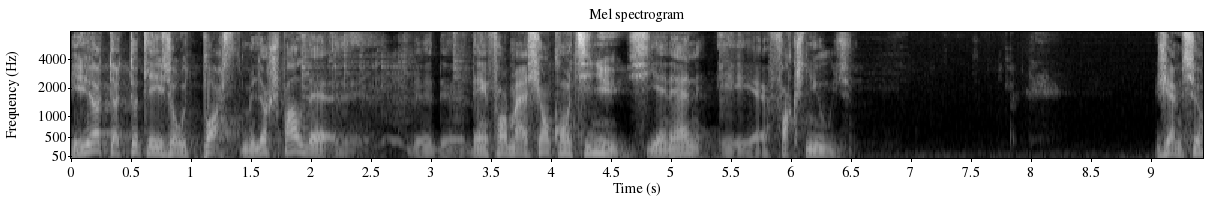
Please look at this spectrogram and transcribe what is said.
Et là, tu as toutes les autres postes. Mais là, je parle de, d'informations continues. CNN et euh, Fox News. J'aime ça.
